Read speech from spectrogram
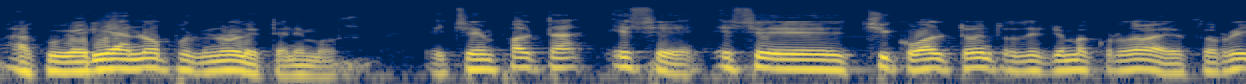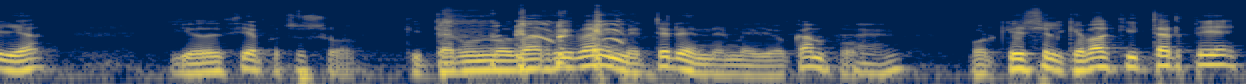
No, ¿no? a Cubería no, porque no le tenemos. Eché en falta ese, ese chico alto, entonces yo me acordaba de Zorrilla, y yo decía, pues eso, quitar uno de arriba y meter en el medio campo. Eh. Porque es el que va a quitarte,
